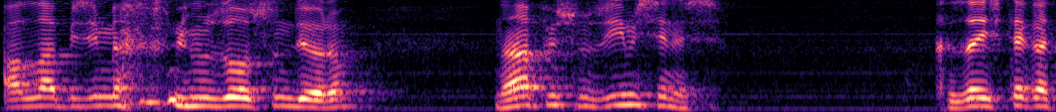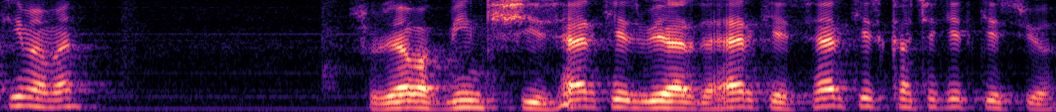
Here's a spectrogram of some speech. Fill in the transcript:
Allah bizim yardımcımız olsun diyorum. Ne yapıyorsunuz iyi misiniz? Kıza istek atayım hemen. Şuraya bak bin kişiyiz. Herkes bir yerde. Herkes. Herkes kaçak et kesiyor.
